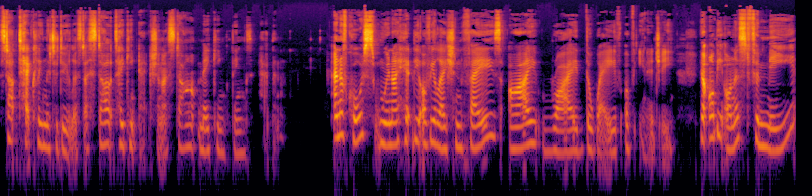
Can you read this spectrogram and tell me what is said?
start tackling the to do list, I start taking action, I start making things happen. And of course, when I hit the ovulation phase, I ride the wave of energy. Now, I'll be honest, for me,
